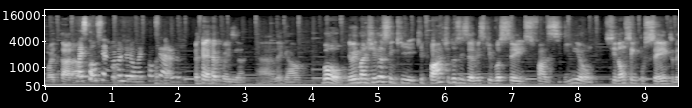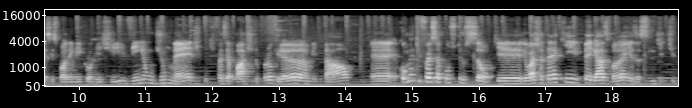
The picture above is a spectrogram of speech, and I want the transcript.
moitará. Mais confiável, mais confiável. é, pois é. Ah, legal. Bom, eu imagino assim que, que parte dos exames que vocês faziam, se não 100%, né, vocês podem me corrigir, vinham de um médico que fazia parte do programa e tal. É, como é que foi essa construção? Porque eu acho até que pegar as banhas, assim, de tipo,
